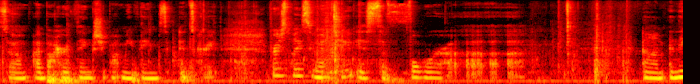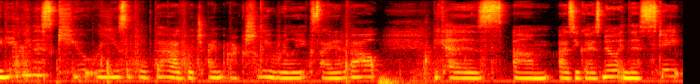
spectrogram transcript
So I bought her things, she bought me things. It's great. First place we went to is Sephora. Um, and they gave me this cute reusable bag, which I'm actually really excited about because, um, as you guys know, in this state,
